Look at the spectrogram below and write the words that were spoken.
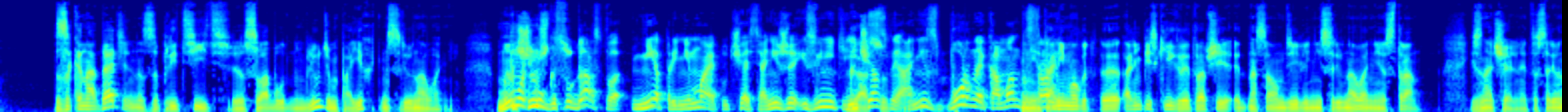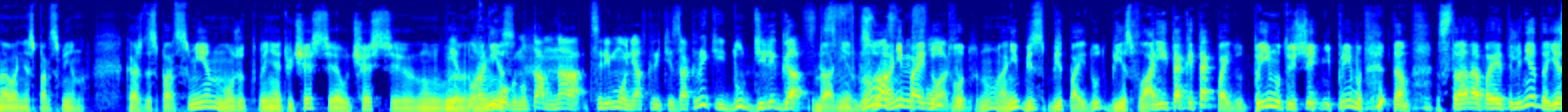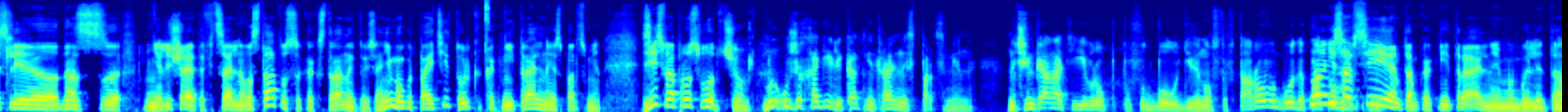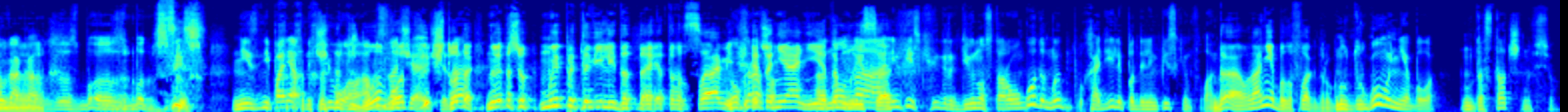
законодательно запретить э, свободным людям поехать на соревнования. Мы Почему можем... государство не принимает участие? Они же, извините, не Госу- частные, они сборная команда Нет, страны. они могут... э, Олимпийские игры это вообще это на самом деле не соревнования стран изначально, это соревнования спортсменов. Каждый спортсмен может принять участие, а участие ну, Нет, ну ради вне бога, ну там на церемонии открытия и закрытия идут делегации. Да, нет, ну они пойдут, флагами. вот, ну они без, без- пойдут без флага. Они и так и так пойдут. Примут решение, не примут, там страна поедет или нет. Если э, нас э, лишают официального статуса как страны, то есть они могут пойти только как нейтральные спортсмены. Здесь вопрос вот в чем. Мы уже ходили как нейтральные спортсмены. На чемпионате Европы по футболу 92 года. Ну, потом- не совсем там как нейтральные мы были. Там, ну, так, э, а, с- с- с- ЦИС. Не- Непонятно чего, ну, вот обозначающее, что-то. да? Ну, это же мы довели до, до этого сами. Ну, хорошо. это не они, А, это но мы на сами. Олимпийских играх 92 года мы ходили под олимпийским флагом. Да, а не было флаг другого. Ну, другого не было. Ну, достаточно все.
